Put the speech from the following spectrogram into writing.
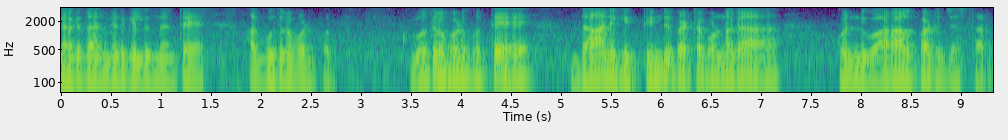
గనక దాని మీదకి వెళ్ళిందంటే ఆ గోతిలో పడిపోద్ది. గోతిలో పడిపోతే దానికి తిండి పెట్టకుండా కొన్ని వారాల పాటు చేస్తారు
